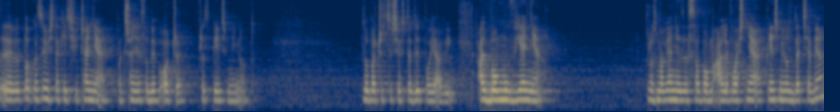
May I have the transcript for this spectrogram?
y, pokazuje mi się takie ćwiczenie, patrzenie sobie w oczy przez 5 minut. Zobaczyć, co się wtedy pojawi. Albo mówienie, rozmawianie ze sobą, ale właśnie 5 minut dla Ciebie,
